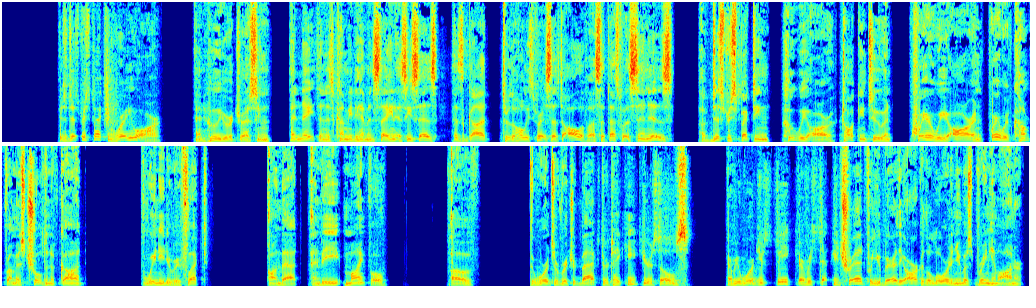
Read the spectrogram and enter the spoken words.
It's disrespecting where you are and who you're addressing. And Nathan is coming to him and saying, as he says, as God through the Holy Spirit says to all of us, that that's what sin is of disrespecting who we are talking to and where we are and where we've come from as children of God. We need to reflect on that and be mindful of the words of Richard Baxter take heed to yourselves. Every word you speak, every step you tread, for you bear the ark of the Lord and you must bring him honor.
